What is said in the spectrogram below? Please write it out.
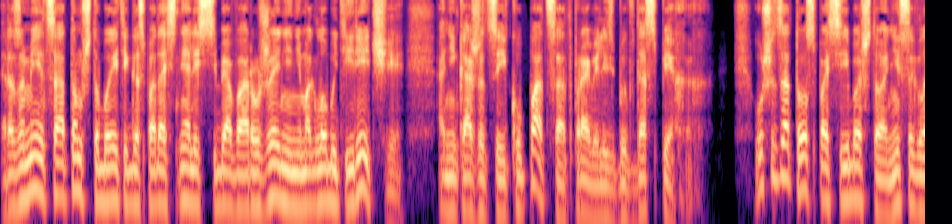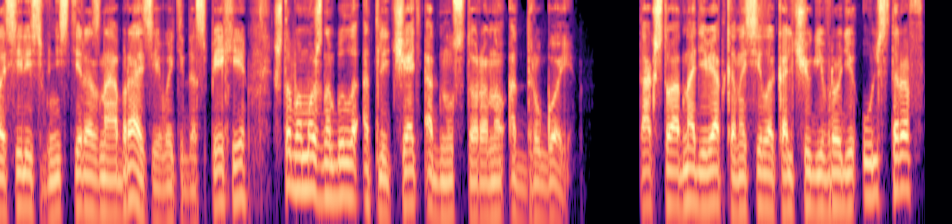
Разумеется, о том, чтобы эти господа сняли с себя вооружение, не могло быть и речи. Они, кажется, и купаться отправились бы в доспехах. Уж и за то спасибо, что они согласились внести разнообразие в эти доспехи, чтобы можно было отличать одну сторону от другой. Так что одна девятка носила кольчуги вроде ульстеров,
